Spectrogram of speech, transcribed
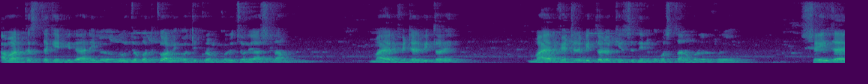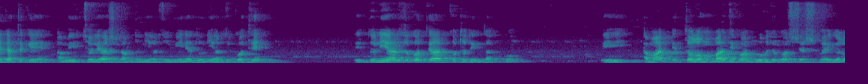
আমার কাছ থেকে বিদায় নিল। রু জগৎকেও আমি অতিক্রম করে চলে আসলাম। মায়ের পেটের ভিতরে, মায়ের পেটের ভিতরে কিছুদিন অবস্থান করার পরে সেই জায়গা থেকে আমি চলে আসলাম দুনিয়ার জমিনে, দুনিয়ার জগতে। এই দুনিয়ার জগতে আর কতদিন থাকব? এই আমার এত লম্বা জীবন রুহ জগৎ শেষ হয়ে গেল।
